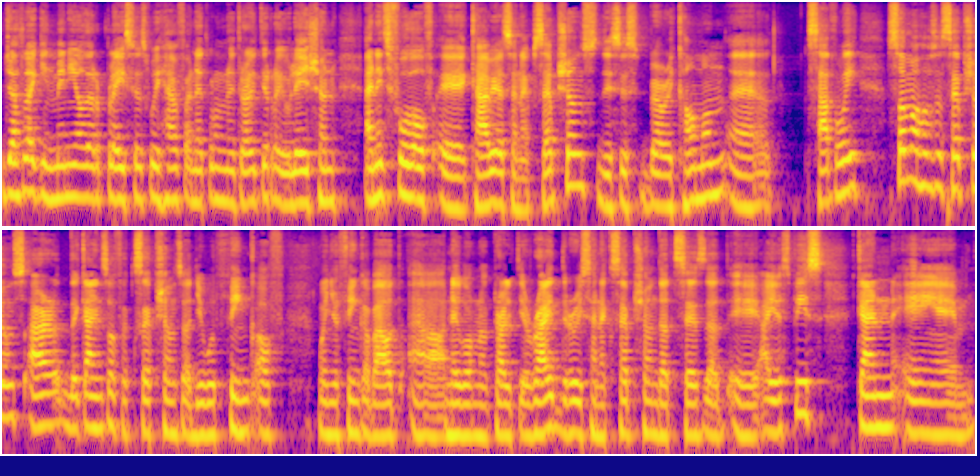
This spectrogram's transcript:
just like in many other places, we have a network neutrality regulation and it's full of uh, caveats and exceptions. This is very common, uh, sadly. Some of those exceptions are the kinds of exceptions that you would think of when you think about uh, network neutrality, right? There is an exception that says that uh, ISPs can um,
